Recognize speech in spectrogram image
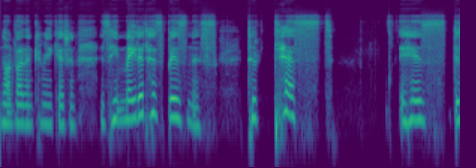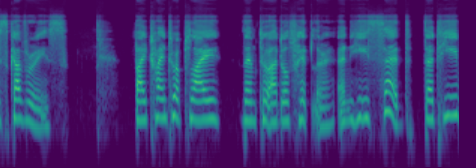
nonviolent communication, is he made it his business to test his discoveries by trying to apply them to Adolf Hitler. And he said that he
